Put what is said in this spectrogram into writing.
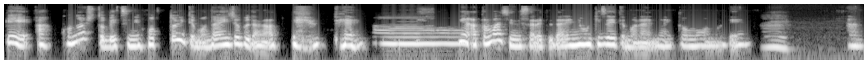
て、あ、この人別にほっといても大丈夫だなって言って、ね、後回しにされて誰にも気づいてもらえないと思うので、うん。あの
